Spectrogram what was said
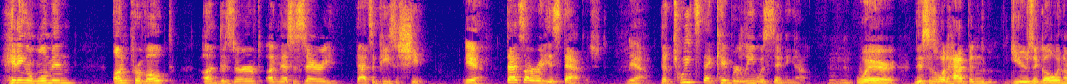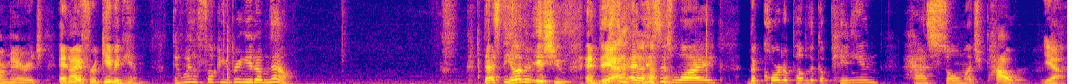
hitting a woman unprovoked, undeserved, unnecessary, that's a piece of shit. yeah, That's already established. yeah, The tweets that Kimber Lee was sending out, mm-hmm. where this is what happened years ago in our marriage, and I've forgiven him, then why the fuck are you bringing it up now? That's the other issue. And this, Yeah. and this is why the court of public opinion has so much power. yeah,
